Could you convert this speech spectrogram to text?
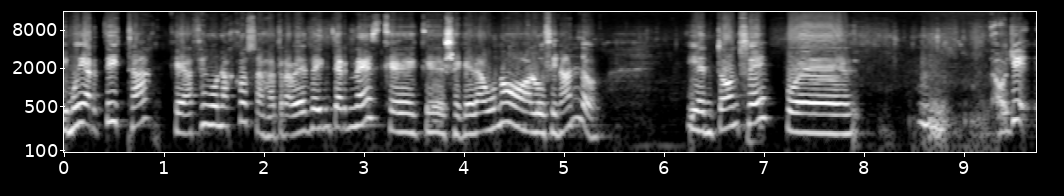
y- muy artistas que hacen unas cosas a través de internet que, que se queda uno alucinando. Y entonces, pues, mm, oye,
